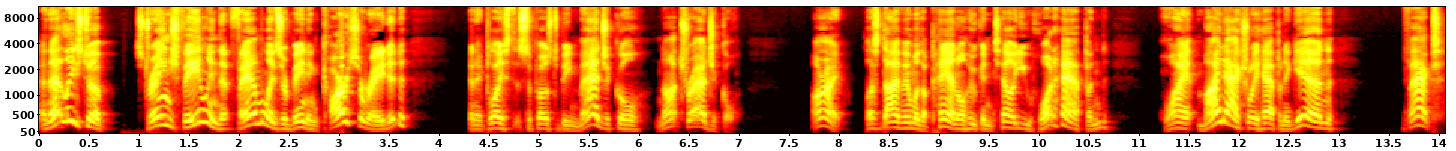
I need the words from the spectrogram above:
And that leads to a strange feeling that families are being incarcerated in a place that's supposed to be magical, not tragical. All right, let's dive in with a panel who can tell you what happened, why it might actually happen again. In fact,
